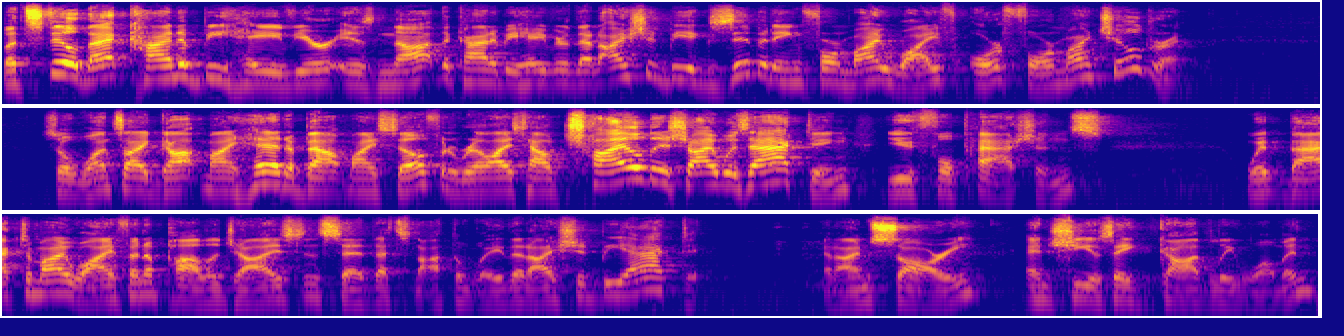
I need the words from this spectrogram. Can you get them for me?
But still, that kind of behavior is not the kind of behavior that I should be exhibiting for my wife or for my children. So once I got my head about myself and realized how childish I was acting, youthful passions, went back to my wife and apologized and said, That's not the way that I should be acting. And I'm sorry. And she is a godly woman,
